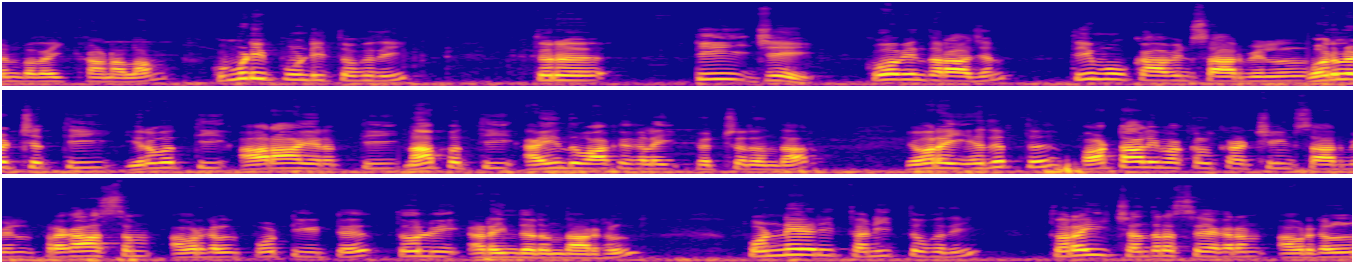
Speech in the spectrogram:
என்பதை காணலாம். கும்மிடிப்பூண்டி தொகுதி திரு டி ஜே கோவிந்தராஜன் திமுகவின் சார்பில் ஒரு லட்சத்தி இருபத்தி ஆறாயிரத்தி நாற்பத்தி ஐந்து வாக்குகளை பெற்றிருந்தார். இவரை எதிர்த்து பாட்டாளி மக்கள் கட்சியின் சார்பில் பிரகாசம் அவர்கள் போட்டியிட்டு தோல்வி அடைந்திருந்தார்கள். பொன்னேரி தனி தொகுதி துறை சந்திரசேகரன் அவர்கள்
